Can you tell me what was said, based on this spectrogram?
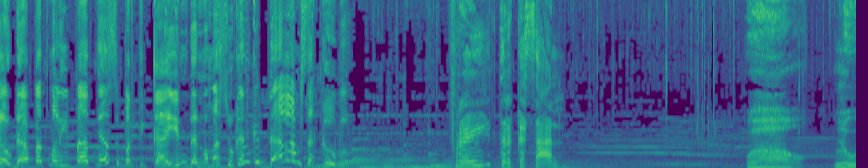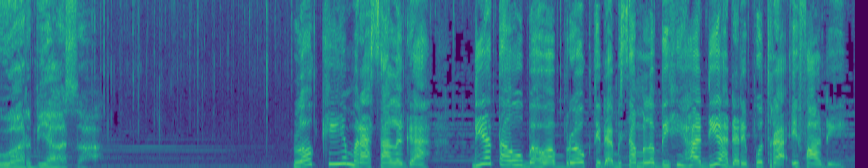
kau dapat melipatnya seperti kain dan memasukkan ke dalam sakumu. Frey terkesan. Wow, luar biasa. Loki merasa lega. Dia tahu bahwa Brok tidak bisa melebihi hadiah dari putra Ivaldi.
